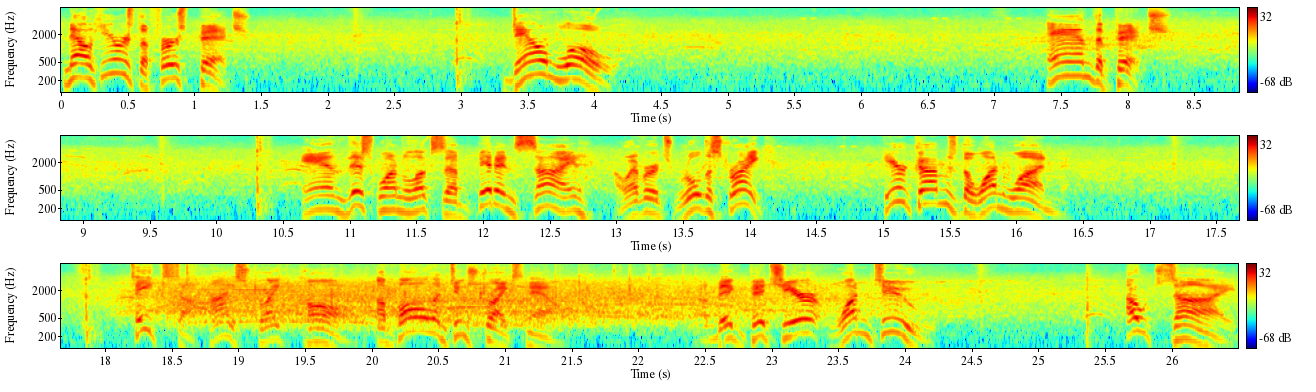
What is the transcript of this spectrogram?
Now here's the first pitch. Down low. And the pitch. And this one looks a bit inside. However, it's ruled a strike. Here comes the 1 1. Takes a high strike call. A ball and two strikes now. A big pitch here 1 2. Outside.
